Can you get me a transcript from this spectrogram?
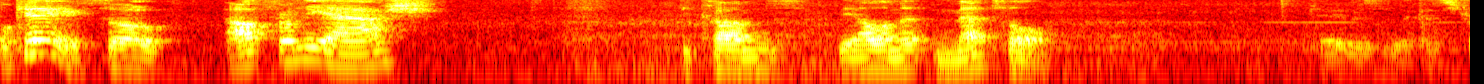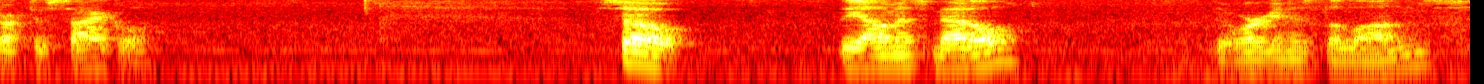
okay, so out from the ash becomes the element metal. Okay, this is the constructive cycle. So the element's metal, the organ is the lungs,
